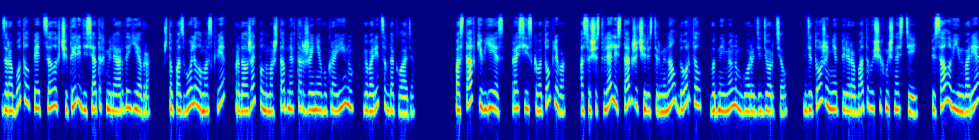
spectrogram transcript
заработал 5,4 миллиарда евро, что позволило Москве продолжать полномасштабное вторжение в Украину, говорится в докладе. Поставки в ЕС российского топлива осуществлялись также через терминал Дортел в одноименном городе Дёртел, где тоже нет перерабатывающих мощностей, писала в январе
